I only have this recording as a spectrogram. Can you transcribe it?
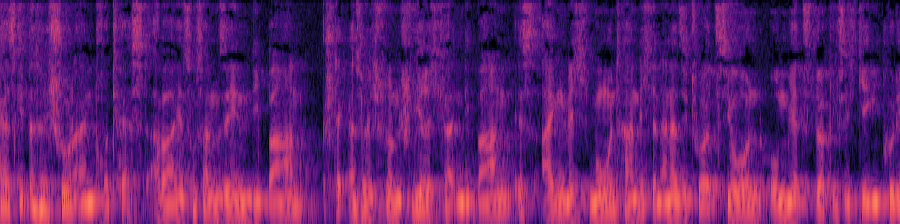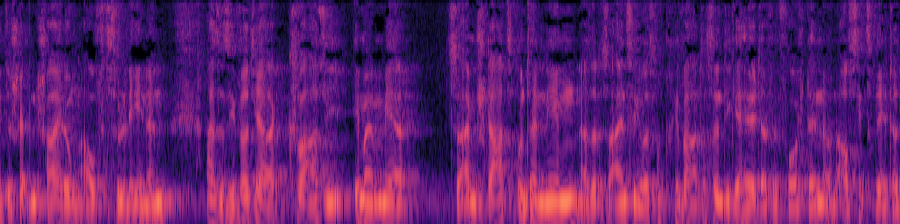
Ja, es gibt natürlich schon einen Protest, aber jetzt muss man sehen, die Bahn steckt natürlich schon in Schwierigkeiten. Die Bahn ist eigentlich momentan nicht in einer Situation, um jetzt wirklich sich gegen politische Entscheidungen aufzulehnen. Also sie wird ja quasi immer mehr zu einem Staatsunternehmen. Also das Einzige, was noch privat ist, sind die Gehälter für Vorstände und Aufsichtsräte.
